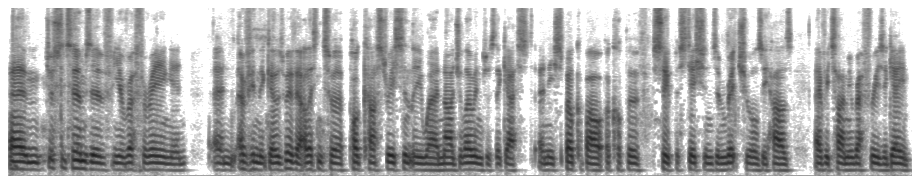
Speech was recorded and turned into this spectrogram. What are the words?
Um, just in terms of you know refereeing and and everything that goes with it, I listened to a podcast recently where Nigel Owens was the guest, and he spoke about a couple of superstitions and rituals he has every time he referees a game.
